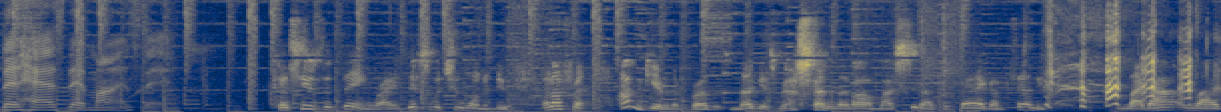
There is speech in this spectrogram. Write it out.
that has that mindset. Because here's the thing, right? This is what you want to do. And I'm I'm giving the brothers nuggets, man. I'm trying to let all my shit out the bag. I'm telling you, like I like.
